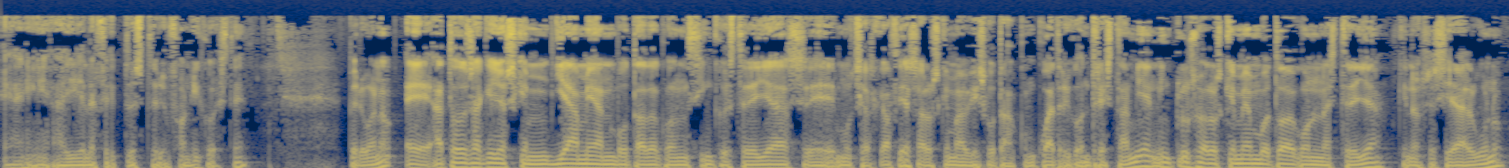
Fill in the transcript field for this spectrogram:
Ahí, el efecto estereofónico este. Pero bueno, eh, a todos aquellos que ya me han votado con cinco estrellas, eh, muchas gracias. A los que me habéis votado con cuatro y con tres también, incluso a los que me han votado con una estrella, que no sé si hay alguno.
